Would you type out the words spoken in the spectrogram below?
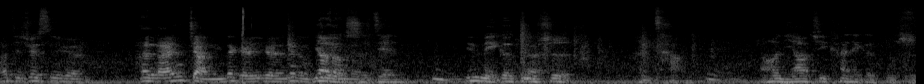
它的确是一个很难讲那个一个那种地要有时间，嗯因为每个故事很长，嗯然后你要去看那个故事，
